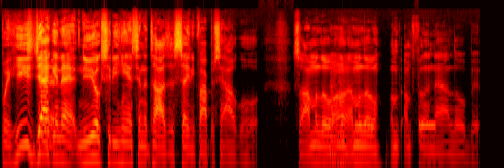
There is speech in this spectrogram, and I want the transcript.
But he's jacking that New York City hand sanitizer is seventy five percent alcohol. So I'm a little, Mhm. I'm a little, I'm, I'm feeling that a little bit.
